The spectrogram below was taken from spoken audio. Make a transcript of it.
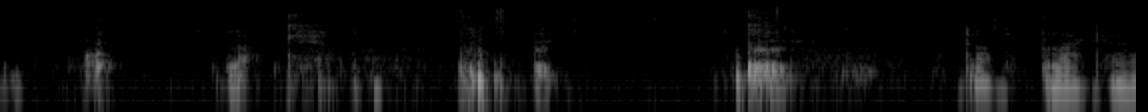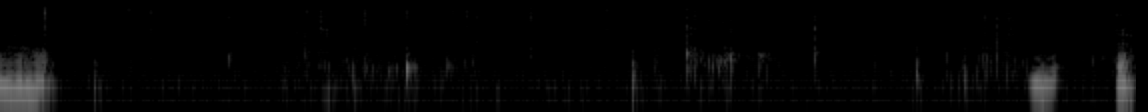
Black. Dot of black out. Mm, yeah.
